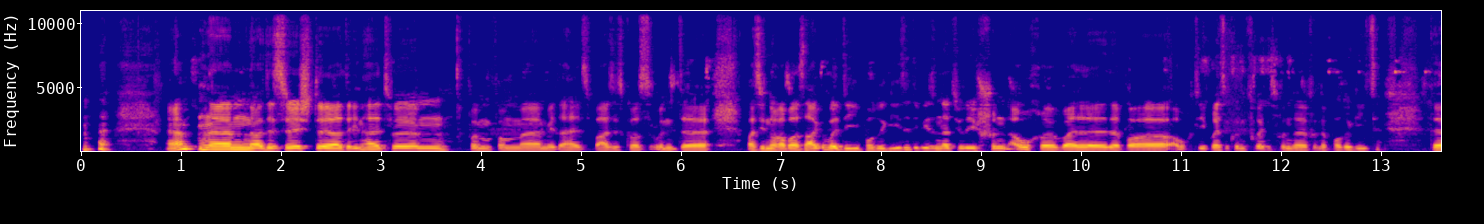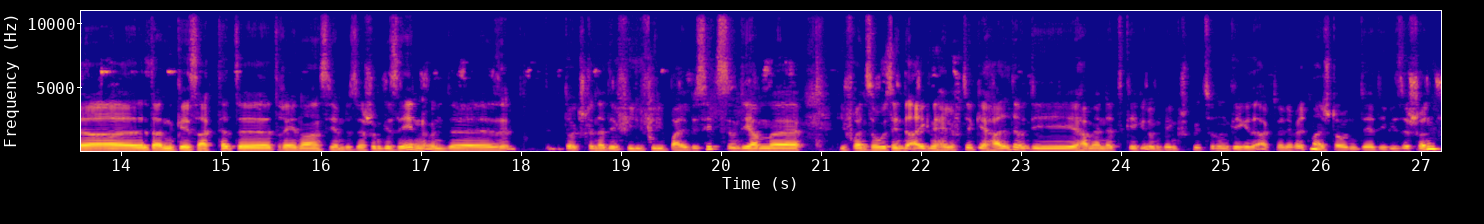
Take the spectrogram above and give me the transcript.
ja, ähm, das ist der, der Inhalt ähm, vom, vom äh, Meterhals Basiskurs. Und äh, was ich noch aber sagen wollte, die Portugiese, die wissen natürlich schon auch, äh, weil äh, da war auch die Pressekonferenz von der, von der Portugiese, der dann gesagt hat, äh, Trainer, sie haben das ja schon gesehen und äh, Deutschland hatte viel, viel Ballbesitz und die haben äh, die Franzosen in der eigenen Hälfte gehalten und die haben ja nicht gegen irgendwen gespielt, sondern gegen den aktuellen Weltmeister und äh, die wissen schon,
